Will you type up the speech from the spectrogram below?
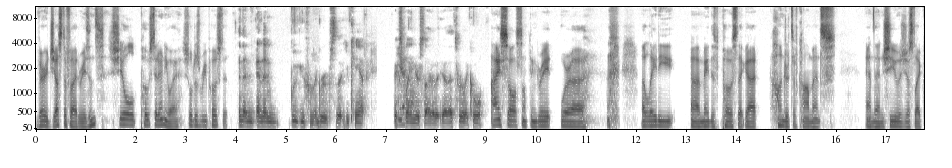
very justified reasons she'll post it anyway she'll just repost it And then and then boot you from the group so that you can't explain your side of it. Yeah, that's really cool. I saw something great where uh, a lady uh, made this post that got hundreds of comments, and then she was just like,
